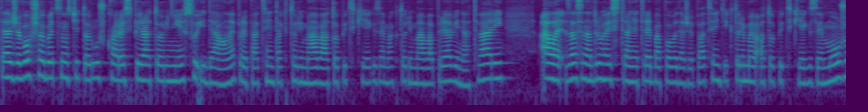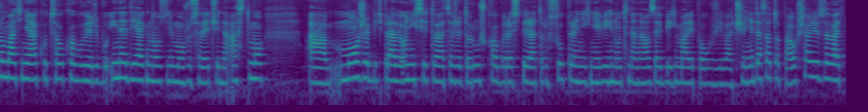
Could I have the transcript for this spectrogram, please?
Takže vo všeobecnosti to rúško a respirátor nie sú ideálne pre pacienta, ktorý máva atopický exém a ktorý máva prejavy na tvári. Ale zase na druhej strane treba povedať, že pacienti, ktorí majú atopický exém, môžu mať nejakú celkovú liečbu, iné diagnózy, môžu sa liečiť na astmu a môže byť práve u nich situácia, že to rúško alebo respirátor sú pre nich nevyhnutné a naozaj by ich mali používať. Čiže nedá sa to paušalizovať.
